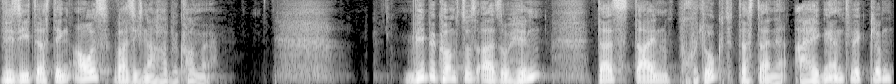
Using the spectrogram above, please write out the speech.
wie sieht das Ding aus, was ich nachher bekomme. Wie bekommst du es also hin, dass dein Produkt, dass deine Eigenentwicklung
